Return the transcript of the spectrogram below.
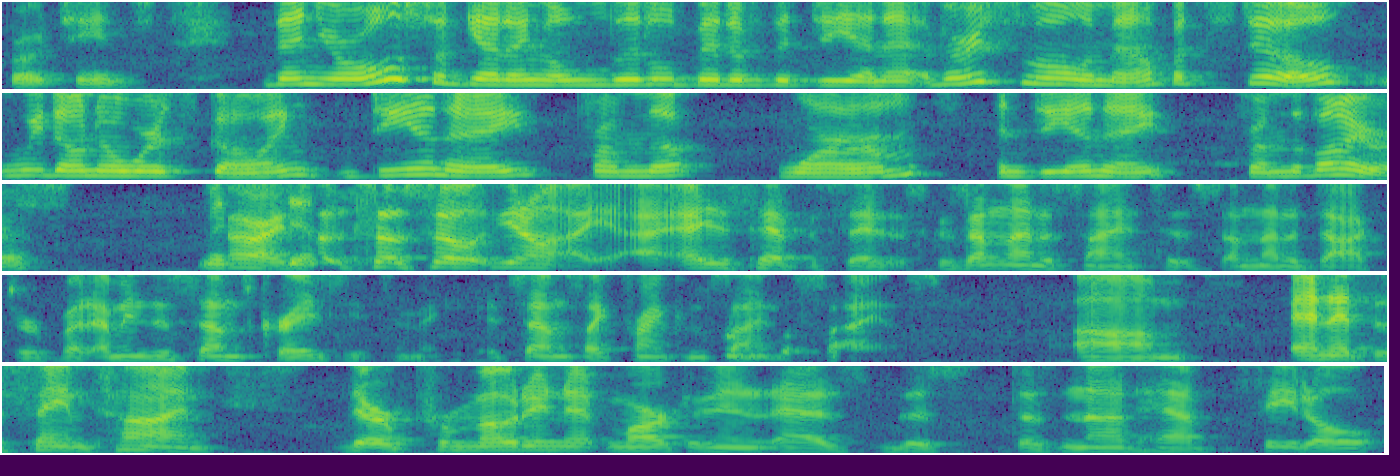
proteins then you're also getting a little bit of the DNA, a very small amount, but still, we don't know where it's going. DNA from the worm and DNA from the virus. All right. So, so, so, you know, I, I just have to say this because I'm not a scientist. I'm not a doctor, but I mean, this sounds crazy to me. It sounds like Frankenstein's science. Um, and at the same time, they're promoting it, marketing it as this does not have the fetal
